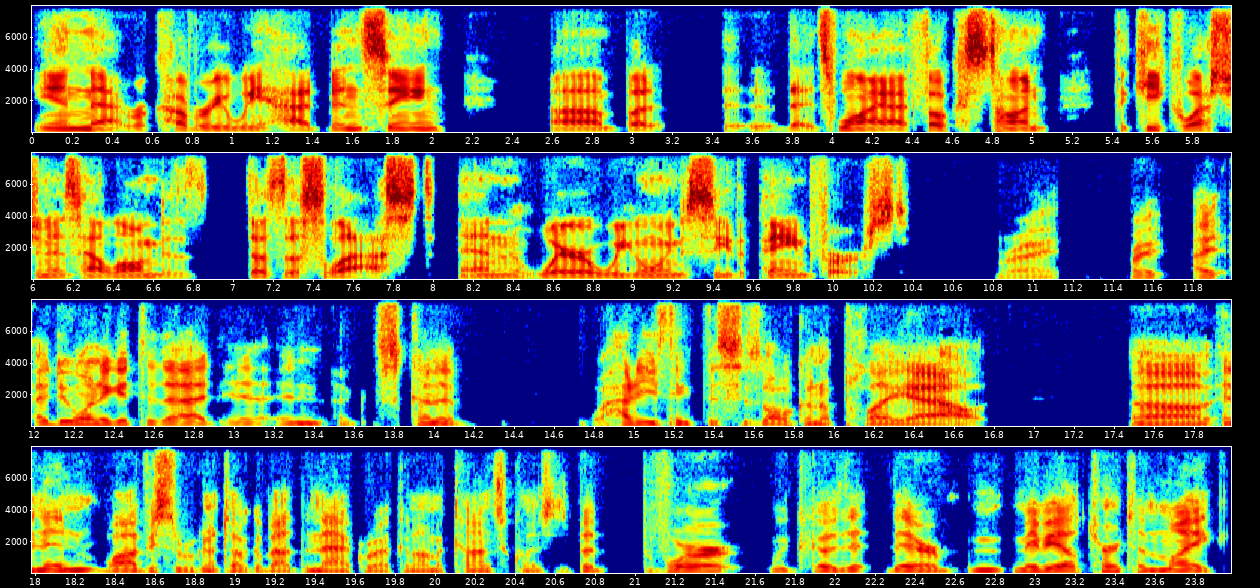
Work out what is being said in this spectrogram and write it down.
in that recovery we had been seeing. Uh, but that's why I focused on the key question is how long does does this last and where are we going to see the pain first? Right right. I, I do want to get to that and it's kind of how do you think this is all going to play out? Uh, and then well, obviously we're going to talk about the macroeconomic consequences but before we go th- there maybe i'll turn to mike.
